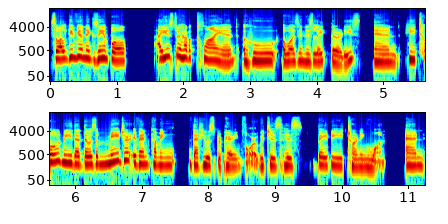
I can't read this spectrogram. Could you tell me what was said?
So I'll give you an example. I used to have a client who was in his late 30s, and he told me that there was a major event coming that he was preparing for, which is his baby turning one. And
